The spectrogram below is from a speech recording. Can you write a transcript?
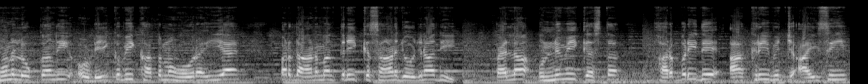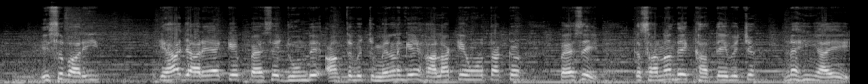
ਹੁਣ ਲੋਕਾਂ ਦੀ ਉਡੀਕ ਵੀ ਖਤਮ ਹੋ ਰਹੀ ਹੈ। ਪ੍ਰਧਾਨ ਮੰਤਰੀ ਕਿਸਾਨ ਯੋਜਨਾ ਦੀ ਪਹਿਲਾਂ 19ਵੀਂ ਕਿਸ਼ਤ ਫਰਵਰੀ ਦੇ ਆਖਰੀ ਵਿੱਚ ਆਈ ਸੀ। ਇਸ ਵਾਰੀ ਕਿਹਾ ਜਾ ਰਿਹਾ ਹੈ ਕਿ ਪੈਸੇ ਜੂਨ ਦੇ ਅੰਤ ਵਿੱਚ ਮਿਲਣਗੇ। ਹਾਲਾਂਕਿ ਹੁਣ ਤੱਕ ਪੈਸੇ ਕਿਸਾਨਾਂ ਦੇ ਖਾਤੇ ਵਿੱਚ ਨਹੀਂ ਆਏ।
